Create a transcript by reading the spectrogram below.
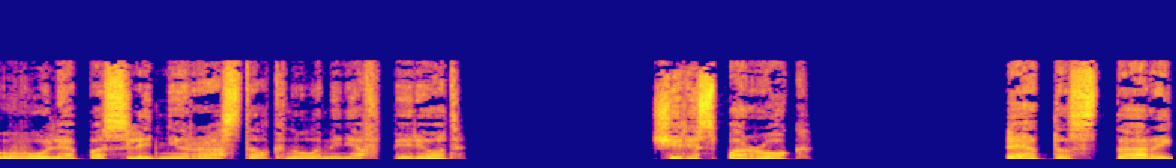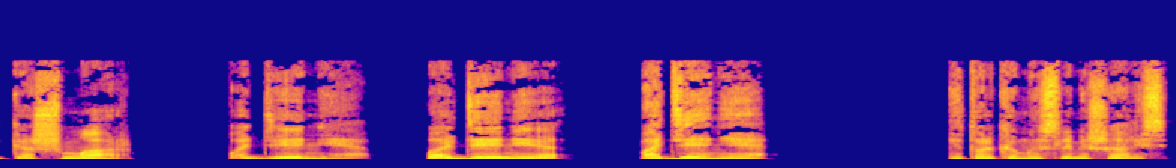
Воля последний раз толкнула меня вперед через порог. Это старый кошмар. Падение, падение, падение. Не только мысли мешались,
